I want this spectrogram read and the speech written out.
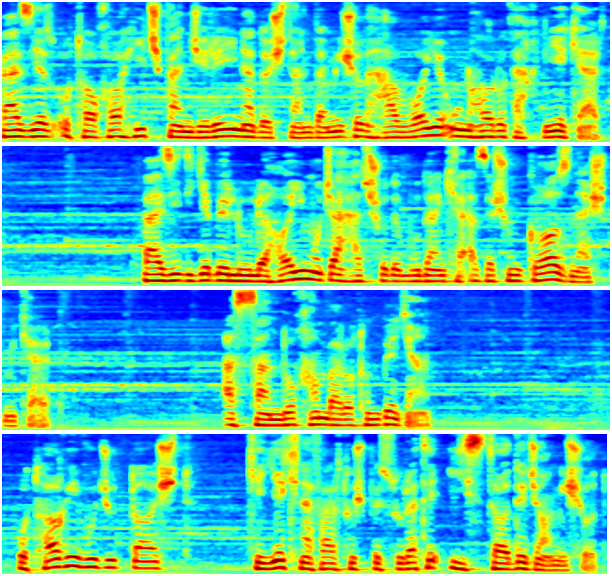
بعضی از اتاقها هیچ پنجره ای نداشتند و می‌شد هوای اونها رو تخلیه کرد. بعضی دیگه به لوله هایی مجهز شده بودند که ازشون گاز نشت می‌کرد. از صندوق هم براتون بگم. اتاقی وجود داشت که یک نفر توش به صورت ایستاده جا می‌شد.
